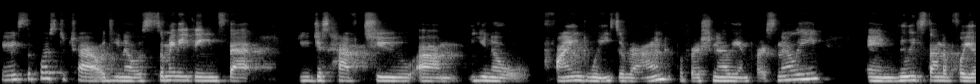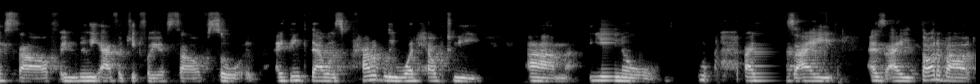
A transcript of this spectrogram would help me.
here's the poster child. You know, so many things that you just have to, um, you know, find ways around professionally and personally and really stand up for yourself and really advocate for yourself. So I think that was probably what helped me, um, you know, as I as I thought about,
